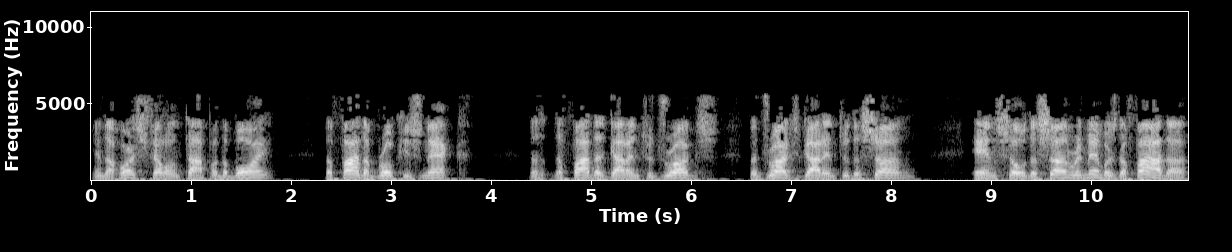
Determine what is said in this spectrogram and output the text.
and the horse fell on top of the boy. The father broke his neck. The, the father got into drugs. The drugs got into the son. And so the son remembers the father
